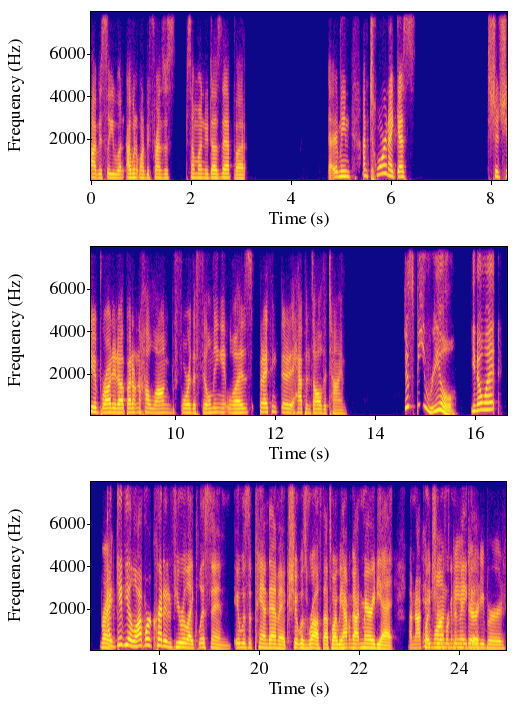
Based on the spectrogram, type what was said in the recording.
Obviously, you wouldn't, I wouldn't want to be friends with someone who does that, but I mean, I'm torn, I guess. Should she have brought it up? I don't know how long before the filming it was, but I think that it happens all the time. Just be real. You know what? Right. I'd give you a lot more credit if you were like, listen, it was a pandemic. Shit was rough. That's why we haven't gotten married yet. I'm not quite And sure if we're going to make dirty it. bird.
